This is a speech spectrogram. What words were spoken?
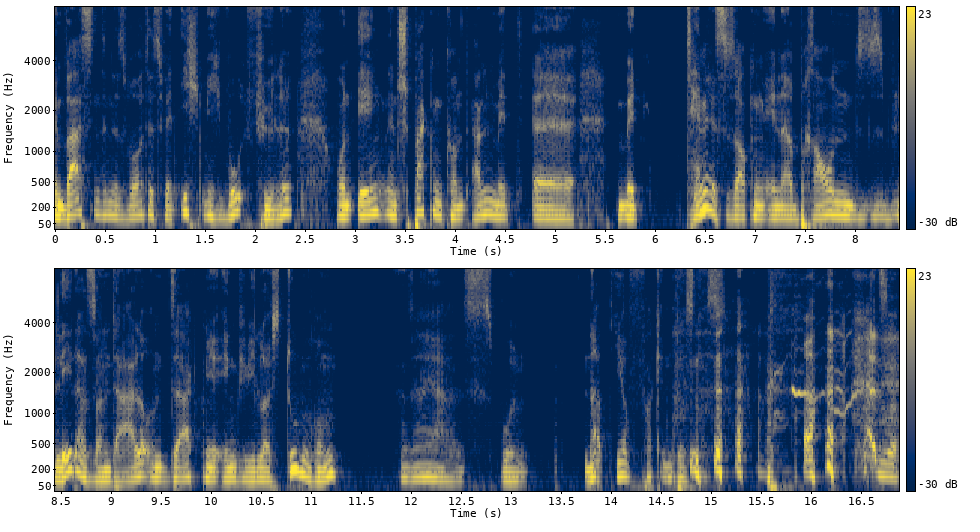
Im wahrsten Sinne des Wortes, wenn ich mich wohlfühle und irgendein Spacken kommt an mit, äh, mit Tennissocken in einer braunen Ledersandale und sagt mir irgendwie, wie läufst du denn rum? Dann sag ich, ja, das ist wohl not your fucking business. also,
